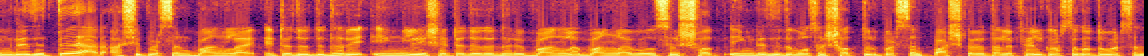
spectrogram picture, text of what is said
ইংরেজিতে আর আশি পার্সেন্ট বাংলায়। এটা যদি ধরি ইংলিশ, এটা যদি ধরি বাংলা, বাংলায় বলছে ইংরেজিতে বলছে সত্তর পার্সেন্ট পাস করে। তাহলে ফেল করছে কত পার্সেন্ট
